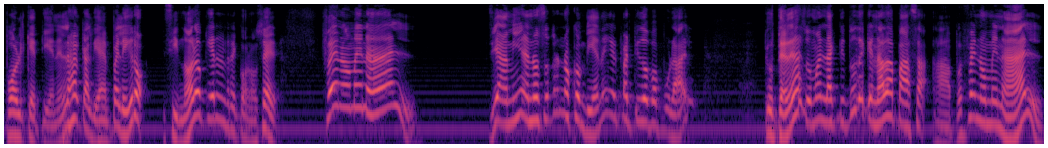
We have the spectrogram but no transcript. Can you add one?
porque tienen las alcaldías en peligro. Si no lo quieren reconocer, fenomenal. Si a mí, a nosotros nos conviene en el Partido Popular que ustedes asuman la actitud de que nada pasa. Ah, pues fenomenal.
